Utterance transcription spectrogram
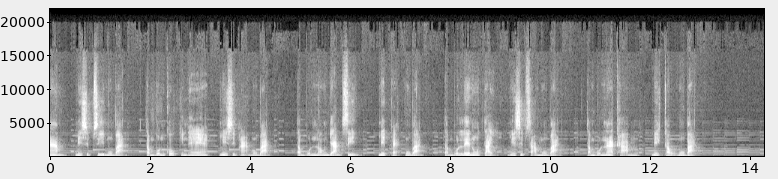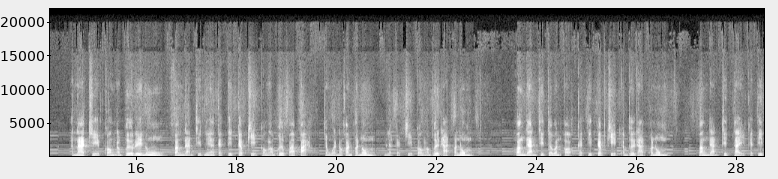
งามมี14หมู่บ้าน ตำบลโคกหินแฮมี15หมู่บ้าน ตำบลหนองยางซีนมี8หมู่บ้าน ตำบลเล่นูไตมี13หมู่บ้าน ตำบลหน้าขามมีเก่าหมู่บ้านอาณาเขตของอำเภอเรนูฝังด้านทิศเหนือก็ติดกับเขตของอำเภอปาปาก จังหวัดนครพนม และก็เขตของอำเภอถาดพนม ฝั่งด้านทิศตะวันออกก็ติดกับเขตอำเภอถาดพนมฝั่งด้านทิศใต้ก็ติด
